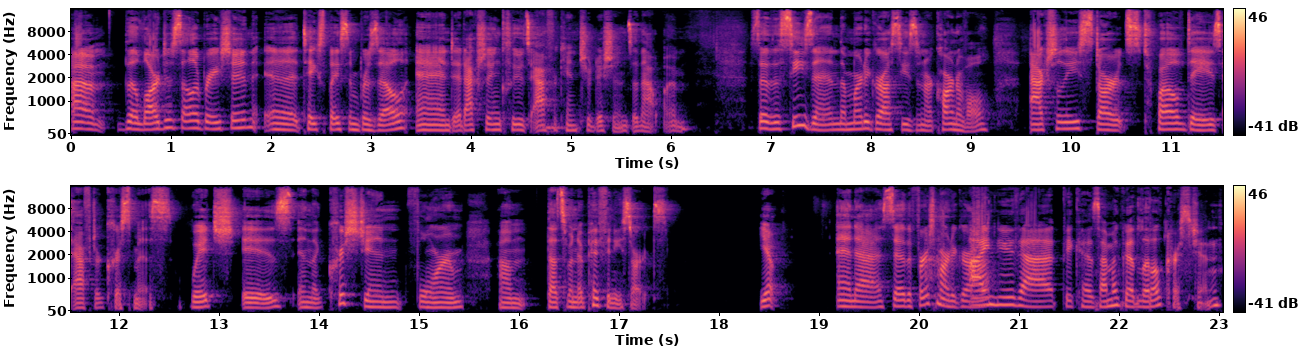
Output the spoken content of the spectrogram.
Um, the largest celebration uh, takes place in Brazil, and it actually includes African traditions in that one. So the season, the Mardi Gras season or Carnival, actually starts 12 days after Christmas, which is in the Christian form. Um, that's when Epiphany starts. Yep. And uh, so the first Mardi Gras. I knew that because I'm a good little Christian.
